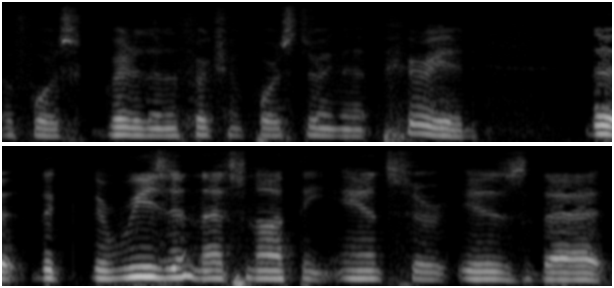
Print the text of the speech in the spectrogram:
a force greater than the friction force during that period. The, the, the reason that's not the answer is that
